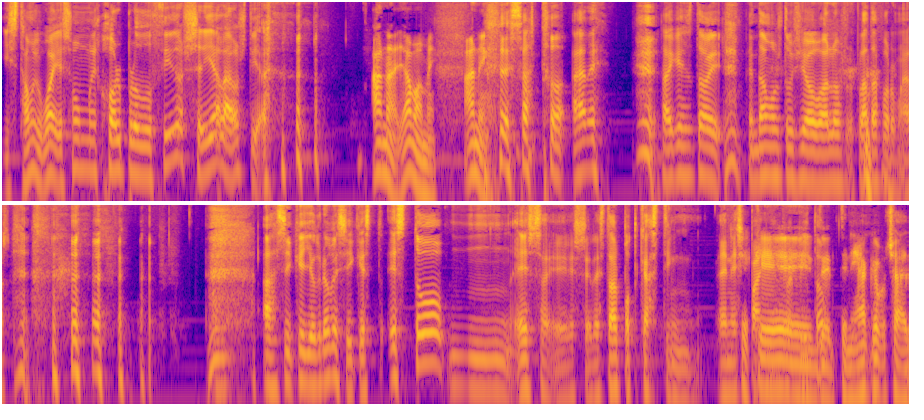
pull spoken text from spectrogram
Y está muy guay. Eso mejor producido sería la hostia. Ana, llámame. Anne. Exacto, Anne. Aquí estoy. Vendamos tu show a las plataformas. Así que yo creo que sí, que esto, esto mm, es, es, el Star Podcasting en España. Es que repito. tenía que, o sea,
